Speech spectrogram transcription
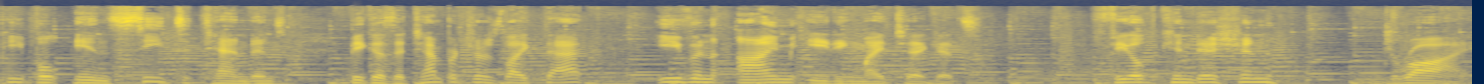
people in seats attendance because at temperatures like that, even I'm eating my tickets. Field condition, dry,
